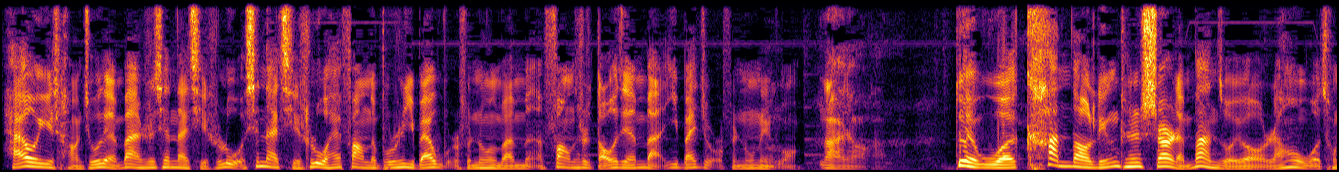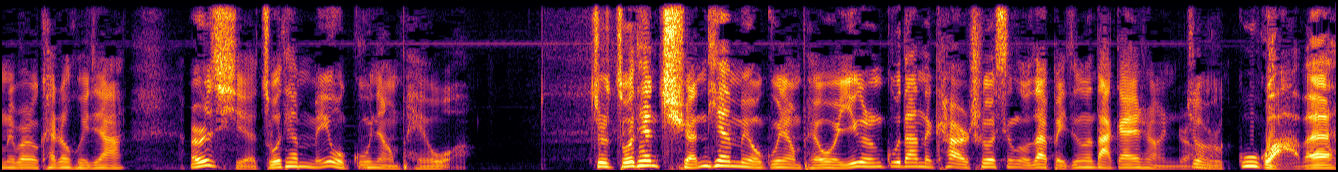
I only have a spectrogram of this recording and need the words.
还有一场九点半是现代启示录。现代启示录还放的不是一百五十分钟的版本，放的是导剪版一百九十分钟那种。那要看的。对我看到凌晨十二点半左右，然后我从那边又开车回家，而且昨天没有姑娘陪我，就是昨天全天没有姑娘陪我，一个人孤单的开着车行走在北京的大街上，你知道吗？就是孤寡呗，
